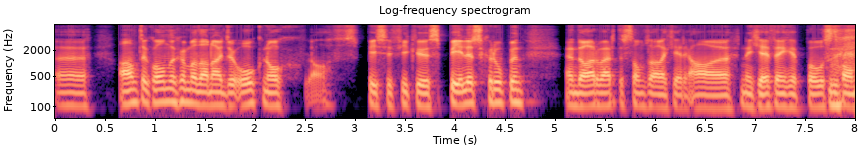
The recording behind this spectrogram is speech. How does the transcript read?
eh, aan te kondigen. Maar dan had je ook nog ja, specifieke spelersgroepen. En daar werd er soms wel een keer ja, eh, een gif in gepost van,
